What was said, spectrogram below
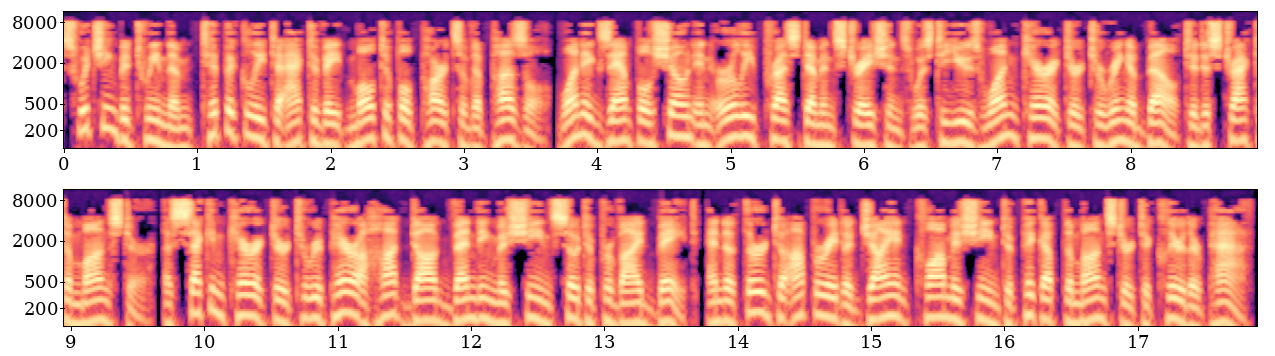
switching between them typically to activate multiple parts of a puzzle. One example shown in early press demonstrations was to use one character to ring a bell to distract a monster, a second character to repair a hot dog vending machine so to provide bait, and a third to operate a giant claw machine to pick up the monster to clear their path.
